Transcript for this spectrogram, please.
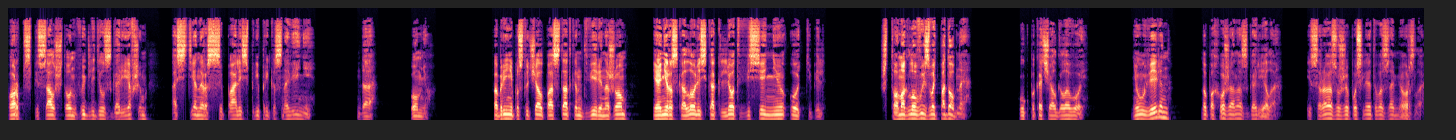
Форбс писал, что он выглядел сгоревшим, а стены рассыпались при прикосновении. Да, помню. Фабрини постучал по остаткам двери ножом, и они раскололись, как лед в весеннюю оттепель. Что могло вызвать подобное? Кук покачал головой. Не уверен, но, похоже, она сгорела и сразу же после этого замерзла,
